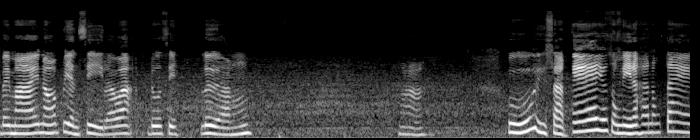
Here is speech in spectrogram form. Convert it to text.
ใบไม้เนาะเปลี่ยนสีแล้วอะดูสิ เหลืองนะคะ อุ้ยสัตว์แออยู่ตรงนี้นะคะ น้องแตง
